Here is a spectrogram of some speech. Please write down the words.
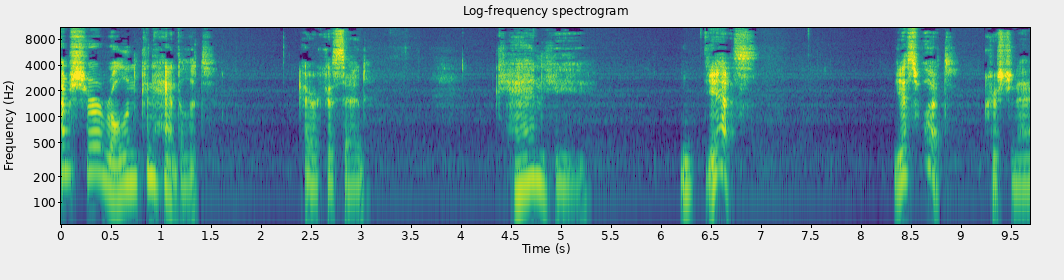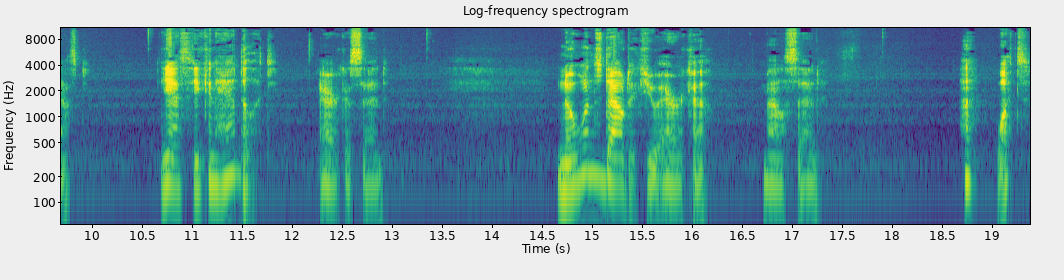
I'm sure Roland can handle it, Erica said. Can he? Yes. Yes, what? Christian asked. Yes, he can handle it, Erica said. No one's doubting you, Erica, Mal said. Huh, what?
